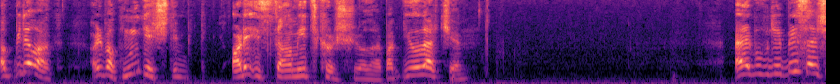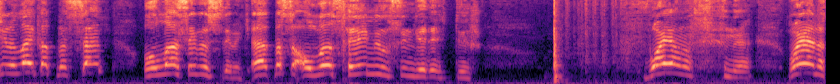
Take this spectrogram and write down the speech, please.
Bak bir de bak. Hani bak bunu geçtim. Araya İslamiyet karışıyorlar. Bak diyorlar ki. Eğer bu videoya bir sayısına like atmazsan Allah'ı seviyorsun demek. Eğer atmazsan Allah'ı sevmiyorsun demektir. Vay anasını. Vay ana.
